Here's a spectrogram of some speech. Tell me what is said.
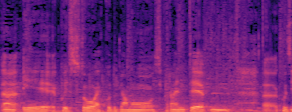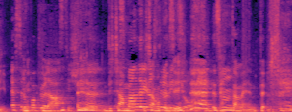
eh, e questo ecco dobbiamo sicuramente... Mh, mm, eh, così. Essere un po' più elastici, diciamo, diciamo così. Esattamente. Mm.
